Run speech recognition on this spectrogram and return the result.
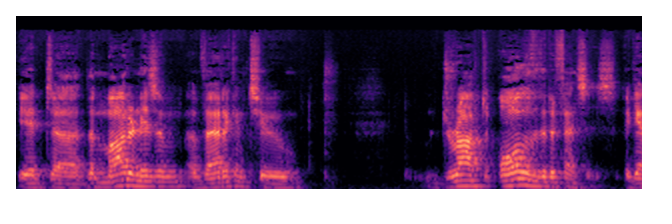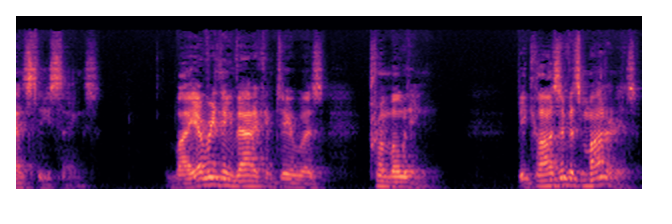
It uh, the modernism of Vatican II dropped all of the defenses against these things by everything Vatican II was promoting because of its modernism.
